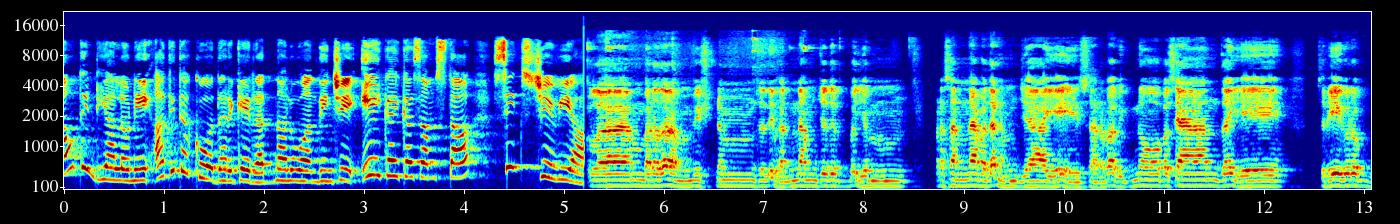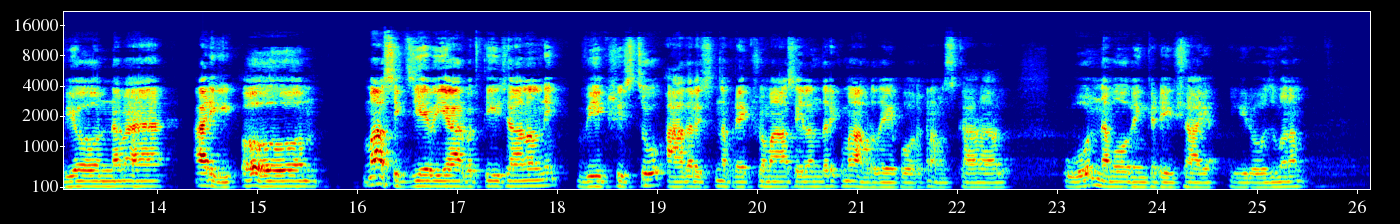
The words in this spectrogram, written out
South ఇండియాలోనే అతి తక్కువ ధరకే రత్నాలు అందించే ఏకైక సంస్థ సిక్స్ జేవిఆర్. క్లాంబరదరం విష్ణుం సతివర్ణం చతుర్భుజం ప్రసన్నవదనం జాయే శ్రీ గురుభ్యో నమ. హరి ఓం. మా సిక్స్ జేవిఆర్ భక్తి ఛానల్ని వీక్షిస్తూ ఆదరిస్తున్న ప్రేక్షమాశీలందరికీ మా హృదయపూర్వక నమస్కారాలు. ఓం నమో వెంకటేశాయ. ఈరోజు మనం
